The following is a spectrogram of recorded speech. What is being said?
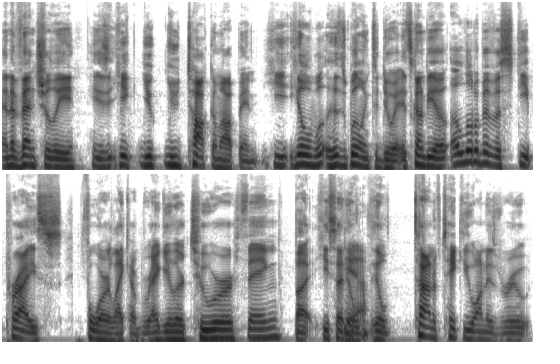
and eventually he's he you you talk him up and he he'll he's willing to do it. It's going to be a, a little bit of a steep price for like a regular tour thing, but he said he'll Yeah. he'll kind of take you on his route.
